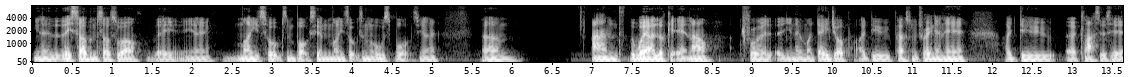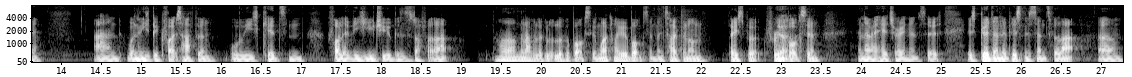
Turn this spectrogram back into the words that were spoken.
you know, they sell themselves well. They, you know, money talks in boxing, money talks in all sports. You know, um, and the way I look at it now, for a, a, you know my day job, I do personal training here, I do uh, classes here, and when these big fights happen, all these kids and follow these YouTubers and stuff like that. Oh, I'm gonna have a look, look at boxing. Where can I go boxing? They type in on Facebook for Yeah. boxing, and then I hear training. So it's, it's good in a business sense for that, um,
